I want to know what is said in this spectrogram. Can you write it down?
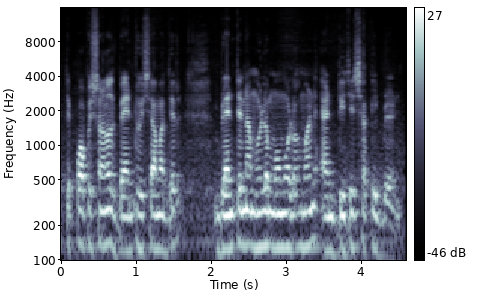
একটি প্রফেশনাল ব্র্যান্ড হয়েছে আমাদের। ব্র্যান্ডের নাম হলো Mohammad Rahman and DJ Shakil brand.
